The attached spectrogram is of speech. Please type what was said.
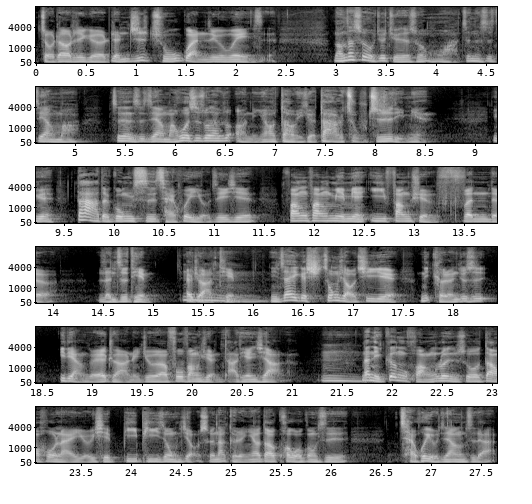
走到这个人资主管这个位置。”然后那时候我就觉得说，哇，真的是这样吗？真的是这样吗？或者是说，他说，哦，你要到一个大的组织里面，因为大的公司才会有这些方方面面一方选分的人资 team、HR team。嗯、你在一个中小企业，你可能就是一两个 HR，你就要 full 方选打天下了。嗯，那你更遑论说到后来有一些 BP 这种角色，那可能要到跨国公司才会有这样子的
